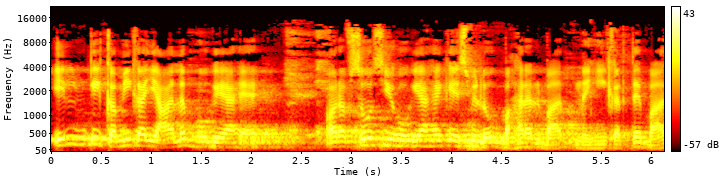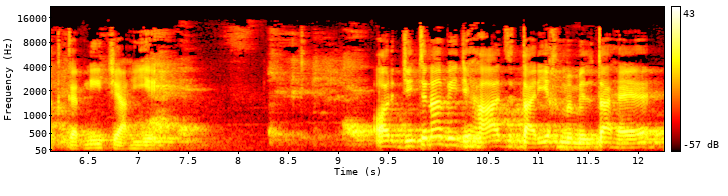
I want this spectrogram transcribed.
علم کی کمی کا یہ عالم ہو گیا ہے اور افسوس یہ ہو گیا ہے کہ اس میں لوگ بہرحال بات نہیں کرتے، بات کرنی چاہیے۔ اور جتنا بھی جہاز تاریخ میں ملتا ہے،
